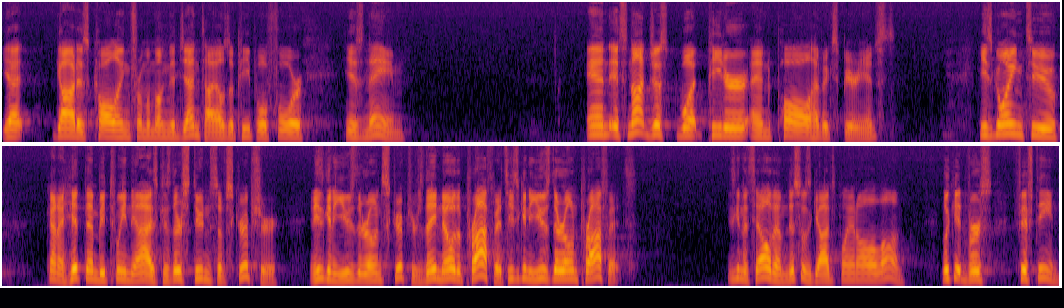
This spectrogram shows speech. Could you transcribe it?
Yet, God is calling from among the Gentiles a people for his name. And it's not just what Peter and Paul have experienced. He's going to kind of hit them between the eyes because they're students of Scripture. And he's going to use their own scriptures. They know the prophets. He's going to use their own prophets. He's going to tell them this was God's plan all along. Look at verse 15.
